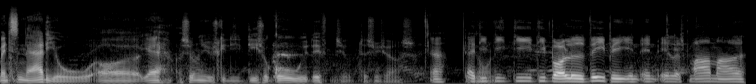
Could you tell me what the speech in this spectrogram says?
men sådan er de jo, og ja, og Sønderjyske, de, de så gode ud defensivt, det synes jeg også. Ja, ja de, de, de, de voldede VB en, en ellers meget, meget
